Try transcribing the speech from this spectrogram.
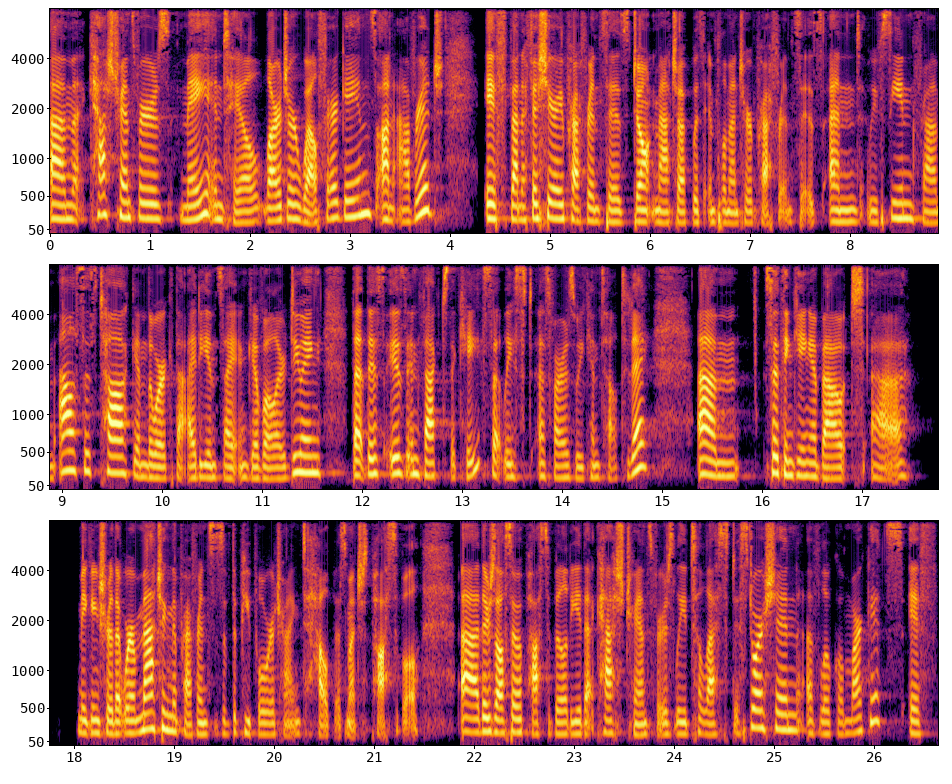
Um, cash transfers may entail larger welfare gains on average if beneficiary preferences don't match up with implementer preferences. And we've seen from Alice's talk and the work that IDinsight and GiveWell are doing that this is in fact the case, at least as far as we can tell today. Um, so thinking about uh, making sure that we're matching the preferences of the people we're trying to help as much as possible. Uh, there's also a possibility that cash transfers lead to less distortion of local markets if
